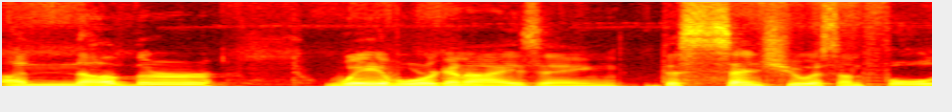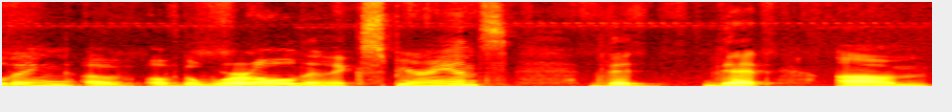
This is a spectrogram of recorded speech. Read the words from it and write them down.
another way of organizing the sensuous unfolding of, of the world and experience that, that um,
